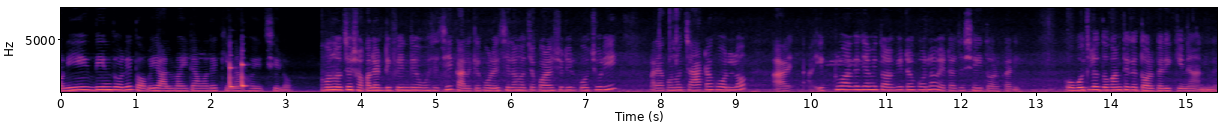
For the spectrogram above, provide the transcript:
অনেক দিন ধরে তবে এই আলমারিটা আমাদের কেনা হয়েছিল। এখন হচ্ছে সকালের টিফিন দিয়ে বসেছি। কালকে করেছিলাম হচ্ছে কড়াইশুটির কচুরি, আর এখনও চাটা করল। আর একটু আগে যে আমি তরকারিটা করলাম, এটা হচ্ছে সেই তরকারি। ও বলছিল দোকান থেকে তরকারি কিনে আনবে।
